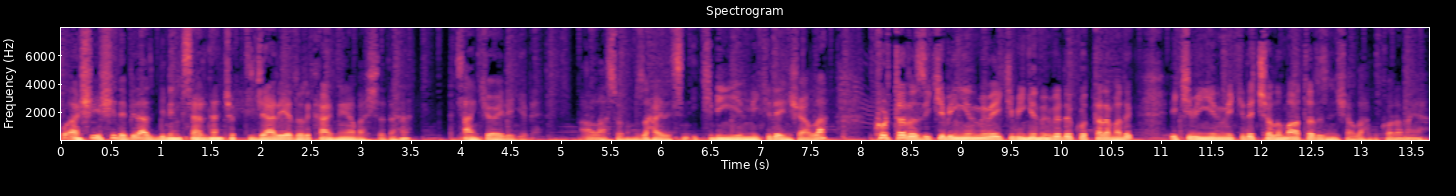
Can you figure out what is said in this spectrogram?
bu aşı işi de biraz bilimselden çok ticariye doğru kaymaya başladı ha. Sanki öyle gibi. Allah sonumuzu hayretsin. 2022'de inşallah kurtarırız. 2020 ve 2021'de kurtaramadık. 2022'de çalımı atarız inşallah bu koronaya.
